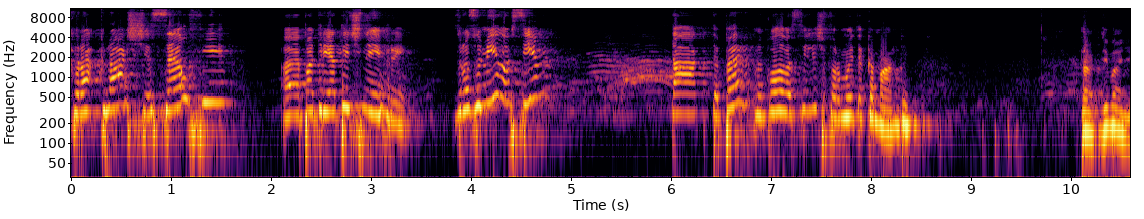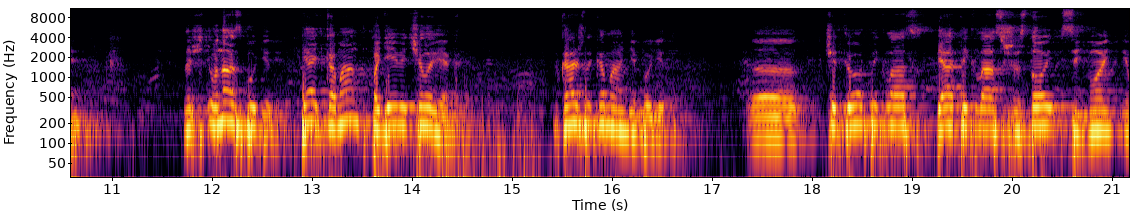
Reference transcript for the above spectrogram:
кра- краще селфі е, патріотичної гри. Зрозуміло всім? Так, тепер Микола Васильович формуйте команди. Так, внимание. Значит, у нас будет 5 команд по 9 человек. В каждой команде будет э, четвертый класс, пятый класс, шестой, седьмой и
